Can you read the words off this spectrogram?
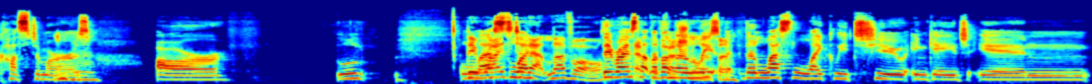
customers Mm-hmm. are l- They less rise to that level. they rise to at that level and they're, le- they're less likely to engage in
